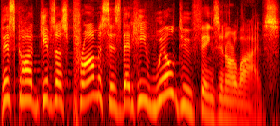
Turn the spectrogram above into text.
This God gives us promises that he will do things in our lives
